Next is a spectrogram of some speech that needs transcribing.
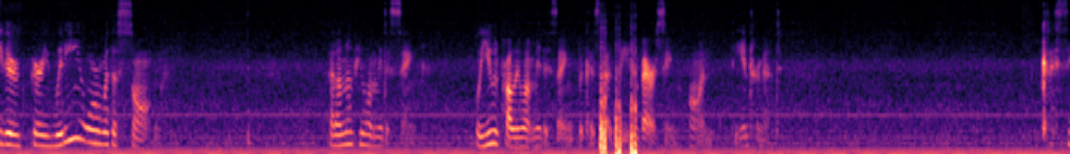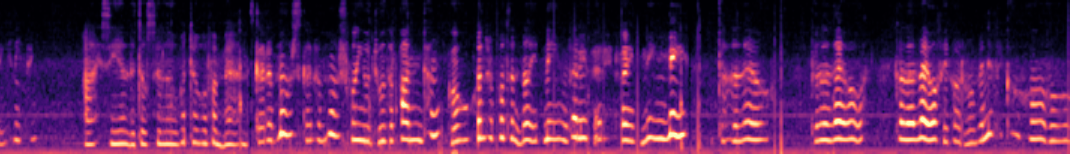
either very witty or with a song. I don't know if you want me to sing. Well, you would probably want me to sing because that'd be embarrassing on the internet. Could I sing anything? I see a little silhouette of a man. Scaramouche, Scaramouche, will you do the fandango? Thunderbolt and lightning, very, very frightening me. Galileo, Galileo, Galileo, Figaro, Magnifico.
